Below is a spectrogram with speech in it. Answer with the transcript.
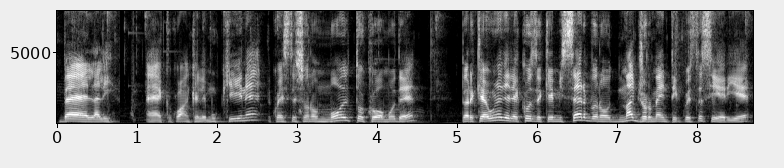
Bella lì. Ecco qua anche le mucchine. Queste sono molto comode. Perché una delle cose che mi servono maggiormente in questa serie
